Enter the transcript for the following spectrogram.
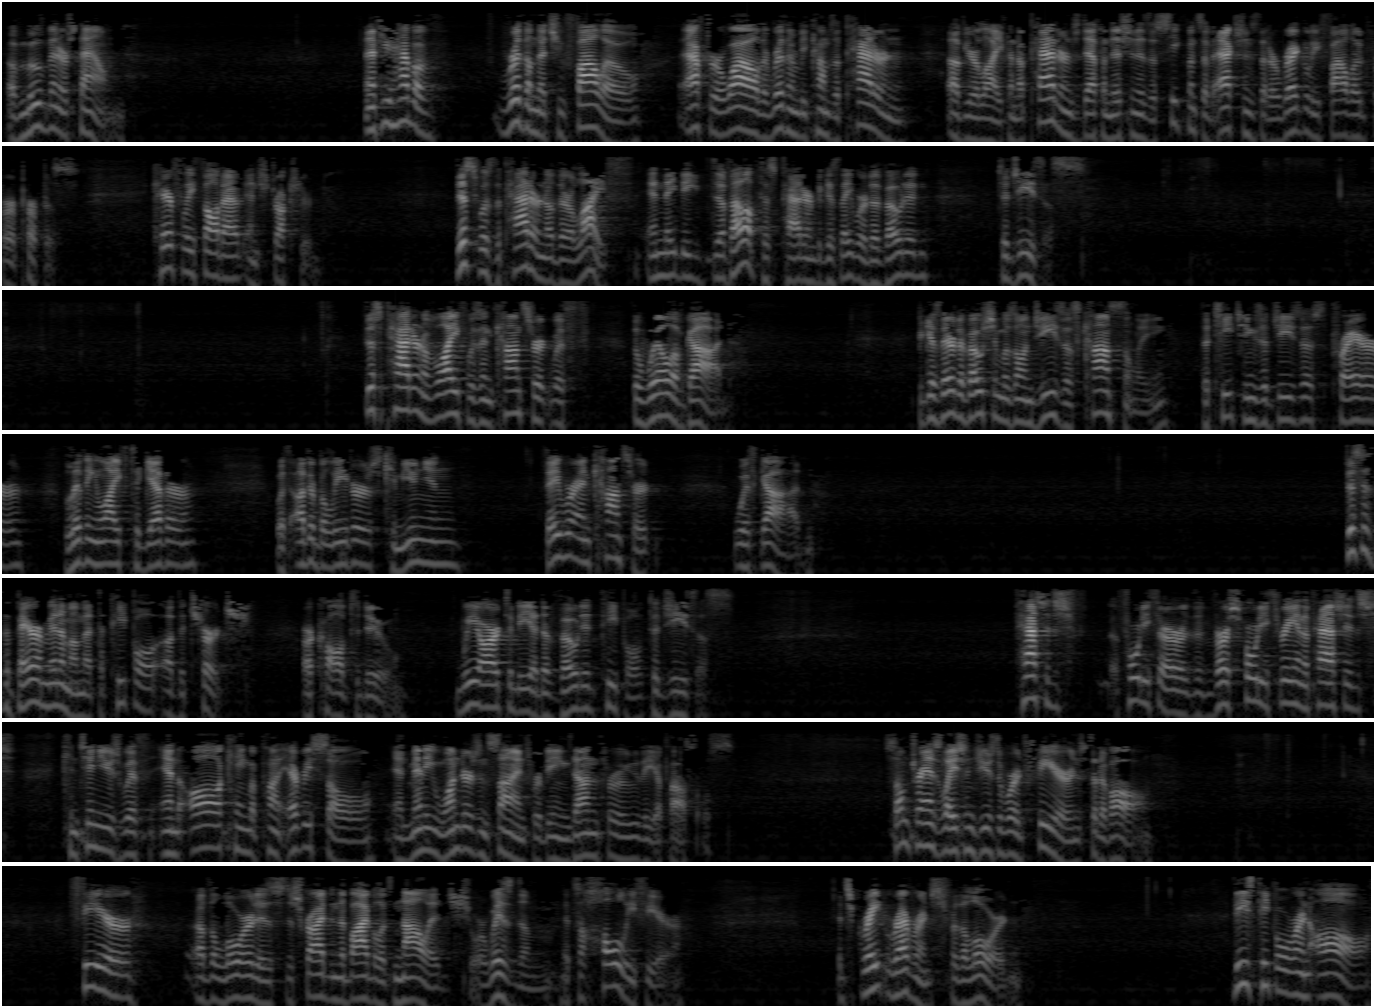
of movement or sound. And if you have a rhythm that you follow, after a while, the rhythm becomes a pattern of your life. And a pattern's definition is a sequence of actions that are regularly followed for a purpose, carefully thought out and structured. This was the pattern of their life, and they be, developed this pattern because they were devoted to Jesus. This pattern of life was in concert with the will of God because their devotion was on Jesus constantly the teachings of Jesus, prayer, living life together with other believers, communion. They were in concert with God. This is the bare minimum that the people of the church are called to do. We are to be a devoted people to Jesus. Passage 40, or the verse 43 in the passage continues with, And all came upon every soul, and many wonders and signs were being done through the apostles. Some translations use the word fear instead of all. Fear of the Lord is described in the Bible as knowledge or wisdom. It's a holy fear. It's great reverence for the Lord. These people were in awe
